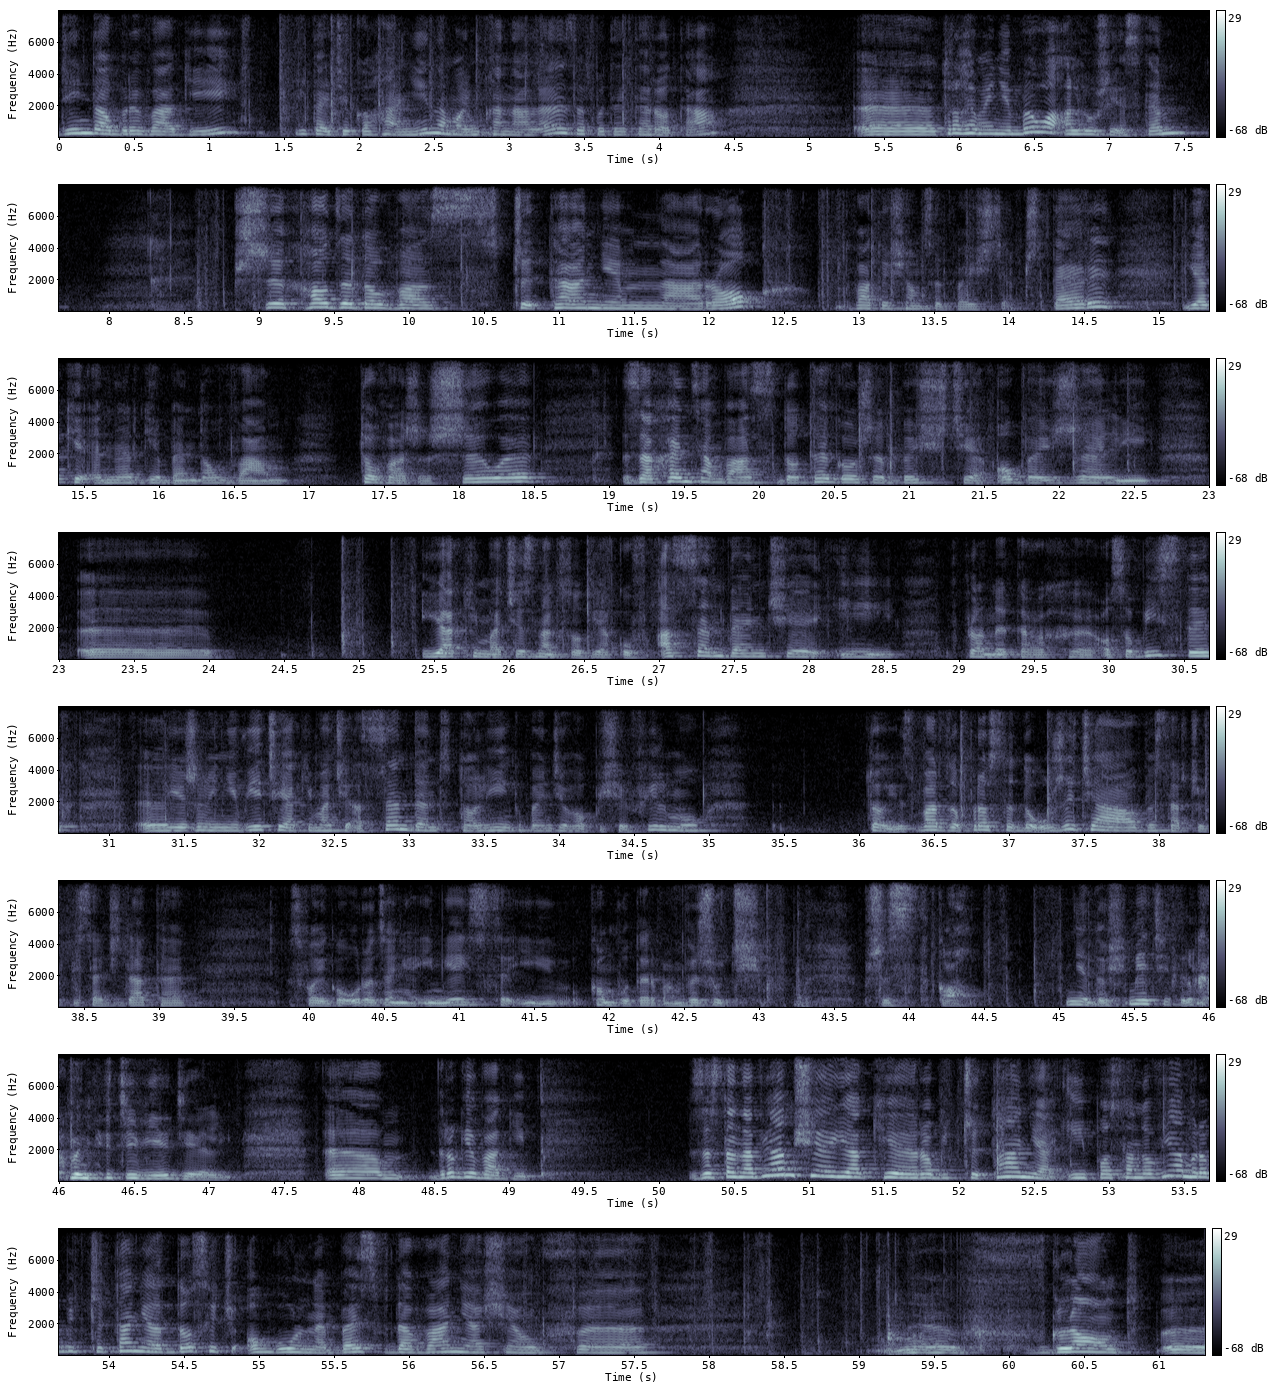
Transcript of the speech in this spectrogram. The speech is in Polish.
Dzień dobry, wagi. Witajcie, kochani, na moim kanale Zapytaj Tarota. E, trochę mnie nie było, ale już jestem. Przychodzę do Was z czytaniem na rok 2024. Jakie energie będą Wam towarzyszyły? Zachęcam Was do tego, żebyście obejrzeli. E, jaki macie znak zodiaku w ascendencie i w planetach e, osobistych. E, Jeżeli nie wiecie, jaki macie ascendent, to link będzie w opisie filmu. To jest bardzo proste do użycia. Wystarczy wpisać datę swojego urodzenia i miejsce i komputer Wam wyrzuci wszystko. Nie do śmieci, tylko będziecie wiedzieli. Em, drogie wagi, Zastanawiałam się, jakie robić czytania, i postanowiłam robić czytania dosyć ogólne, bez wdawania się w, e, w wgląd e,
